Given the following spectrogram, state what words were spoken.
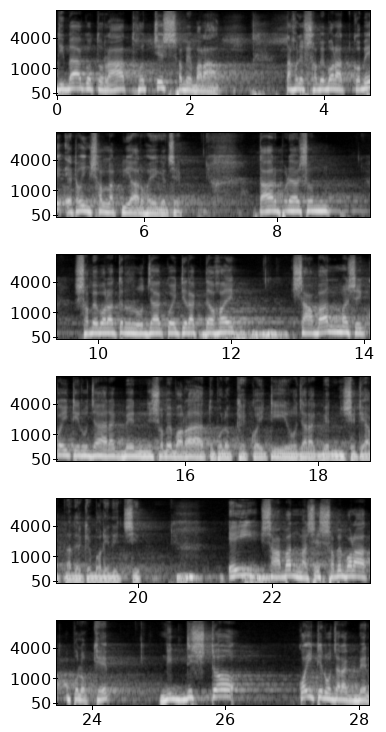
দিবাগত রাত হচ্ছে সবে বরাত। তাহলে সবে বরাত কবে? এটাও ইনশাল্লাহ ক্লিয়ার হয়ে গেছে। তারপরে আসুন সবে বরাতের রোজা কয়টি রাখতে হয়? শাবান মাসে কয়টি রোজা রাখবেন? সবে বরাত উপলক্ষে কয়টি রোজা রাখবেন? সেটি আপনাদেরকে বলে দিচ্ছি। এই শাবান মাসে সবে বরাত উপলক্ষে নির্দিষ্ট কয়টি রোজা রাখবেন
